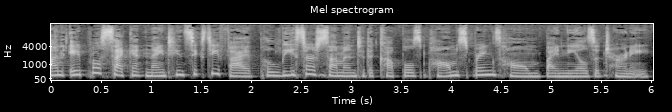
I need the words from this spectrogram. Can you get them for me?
On April 2, 1965, police are summoned to the couple's Palm Springs home by Neal's attorney.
